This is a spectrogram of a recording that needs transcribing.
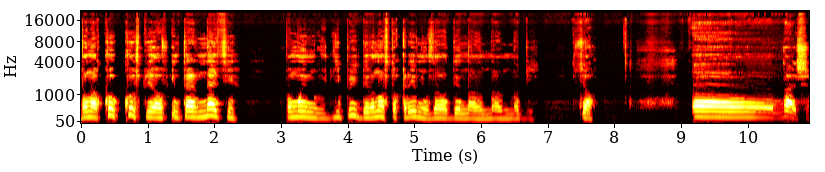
вона коштує в інтернеті, по-моєму, в Дніпрі 90 гривень за один на, на, набій. Все. Е, дальше.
